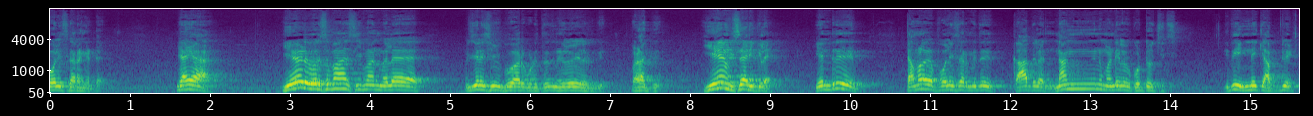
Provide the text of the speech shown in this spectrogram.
போலீஸ்காரங்கிட்ட. ஏயா ஏழு வருஷமாக சீமான் மேலே விஜயலட்சுமி புகார் கொடுத்தது நிலுவையில் இருக்குது வழக்கு. ஏன் விசாரிக்கல? என்று தமிழக போலீஸார் மீது காதில் நங்குன்னு மண்டையில் ஒரு கொட்டு வச்சிருச்சு. இது இன்னைக்கு அப்டேட்.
